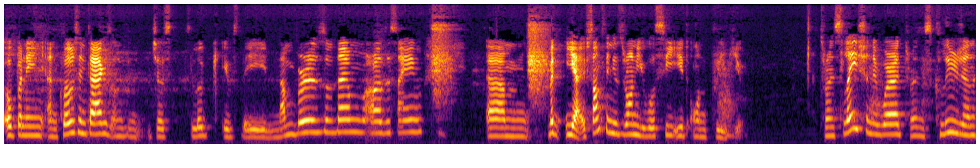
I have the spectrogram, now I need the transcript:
opening and closing tags and just look if the numbers of them are the same. Um, but yeah, if something is wrong, you will see it on preview. Translation aware transclusion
